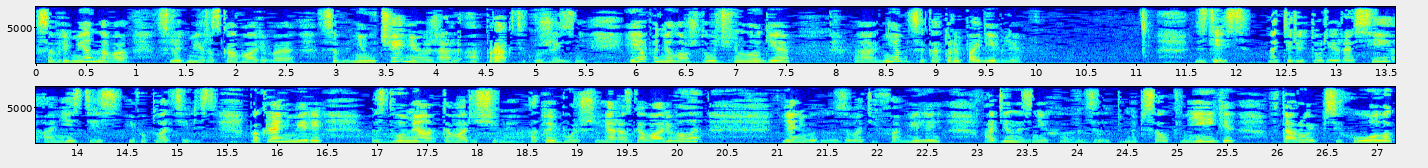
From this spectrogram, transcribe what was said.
современного, с людьми разговаривая, не учению же, а практику жизни. И я поняла, что очень многие э, немцы, которые погибли здесь, на территории России, они здесь и воплотились. По крайней мере, с двумя товарищами, а то и больше, я разговаривала, я не буду называть их фамилии. Один из них э, написал книги, второй психолог,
